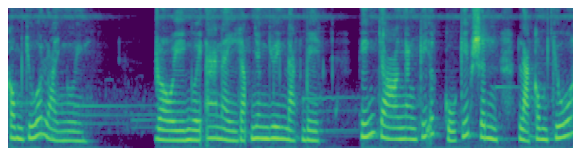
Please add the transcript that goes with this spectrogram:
công chúa loài người. Rồi người a này gặp nhân duyên đặc biệt, khiến cho ngăn ký ức của kiếp sinh là công chúa,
